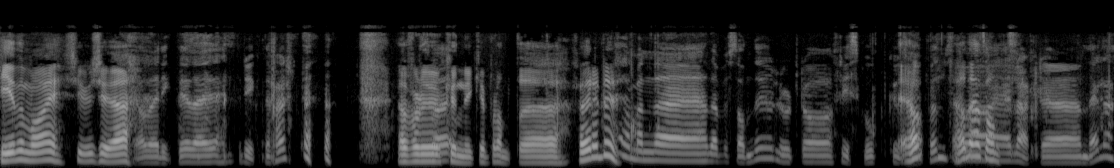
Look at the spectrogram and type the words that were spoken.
10. mai 2020. Ja, ja, det er riktig. Det er helt rykende ferskt. For du Så- kunne ikke plante før, eller? Ja, men eh, det er bestandig lurt å friske opp kunnskapen. ja, det er sant. jeg lærte en del, jeg.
